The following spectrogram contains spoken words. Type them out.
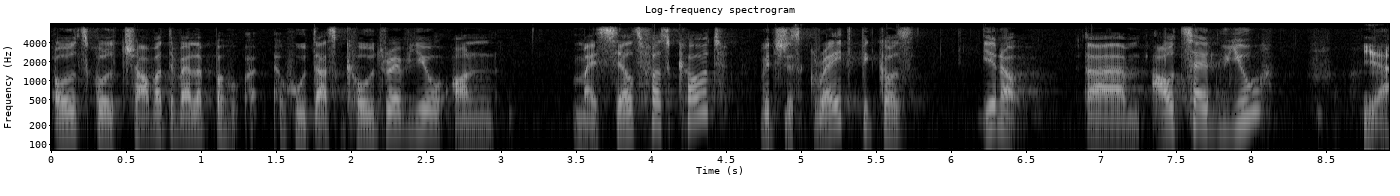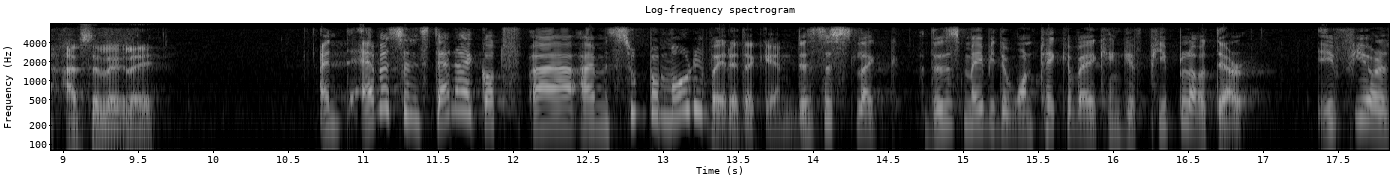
old school Java developer who, who does code review on my Salesforce code, which is great because, you know, um, outside view. Yeah, absolutely. And ever since then, I got, uh, I'm super motivated again. This is like, this is maybe the one takeaway I can give people out there. If you're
